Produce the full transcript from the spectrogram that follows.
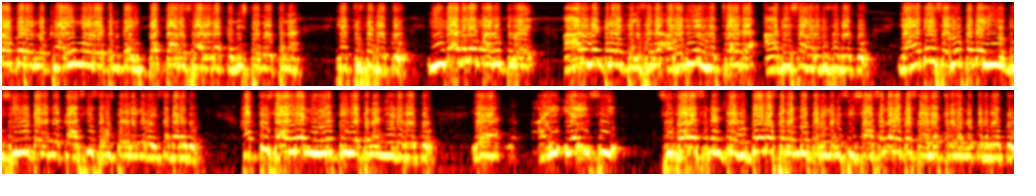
ನೌಕರರನ್ನು ಖಾಯಂ ಮಾಡುವ ತನಕ ಇಪ್ಪತ್ತಾರು ಸಾವಿರ ಕನಿಷ್ಠ ವೇತನ ಹೆಚ್ಚಿಸಬೇಕು. ಈಗಾಗಲೇ ಮಾಡುತ್ತಿರುವ ಆರು ಗಂಟೆಗಳ ಕೆಲಸದ ಅವಧಿಯ ಹೆಚ್ಚಾದ ಆದೇಶ ಹೊರಡಿಸಬೇಕು. ಯಾವುದೇ ಸ್ವರೂಪದಲ್ಲಿಯೂ ಬಿಸಿಯೂಟವನ್ನು ಖಾಸಗಿ ಸಂಸ್ಥೆಗಳಿಗೆ ವಹಿಸಬಾರದು. ಹತ್ತು ಸಾವಿರ ನಿವೃತ್ತಿ ವೇತನ ನೀಡಬೇಕು. ಐಎಲ್ಸಿ ಶಿಫಾರಸಿನಂತೆ ಉದ್ಯೋಗಸ್ಥರೆಂದು ಪರಿಗಣಿಸಿ ಶಾಸನಬದ್ಧ ಸವಲತ್ತುಗಳನ್ನು ಕೊಡಬೇಕು.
